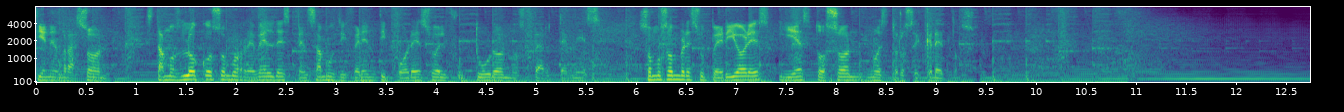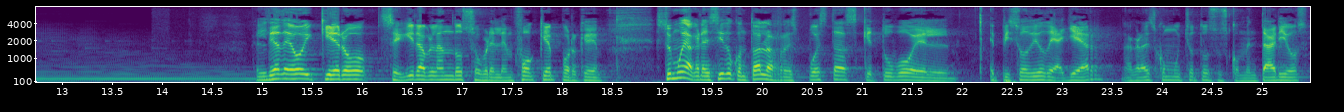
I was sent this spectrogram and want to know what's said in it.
tienen razón. Estamos locos, somos rebeldes, pensamos diferente y por eso el futuro nos pertenece. Somos hombres superiores y estos son nuestros secretos. El día de hoy quiero seguir hablando sobre el enfoque porque estoy muy agradecido con todas las respuestas que tuvo el episodio de ayer. Agradezco mucho todos sus comentarios.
